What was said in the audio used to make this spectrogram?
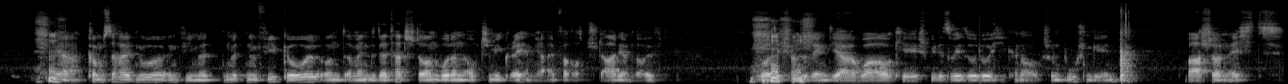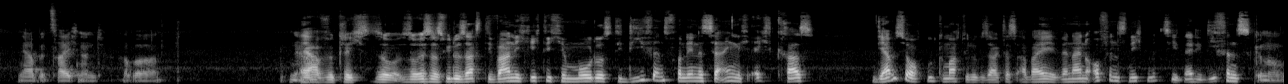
ja, kommst du halt nur irgendwie mit, mit einem Field Goal und am Ende der Touchdown, wo dann auch Jimmy Graham ja einfach aus dem Stadion läuft. Wo er sich schon so denkt, ja, wow, okay, ich spiele sowieso durch, ich kann auch schon duschen gehen. War schon echt, ja, bezeichnend. Aber ja. ja, wirklich, so, so ist es. Wie du sagst, die waren nicht richtig im Modus. Die Defense von denen ist ja eigentlich echt krass. Die haben es ja auch gut gemacht, wie du gesagt hast. Aber hey, wenn eine Offense nicht mitzieht, ne, die Defense genau.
